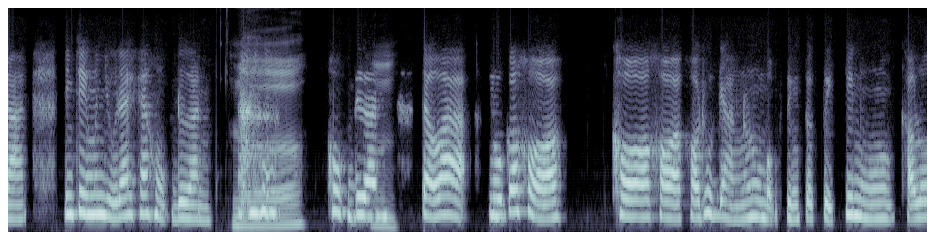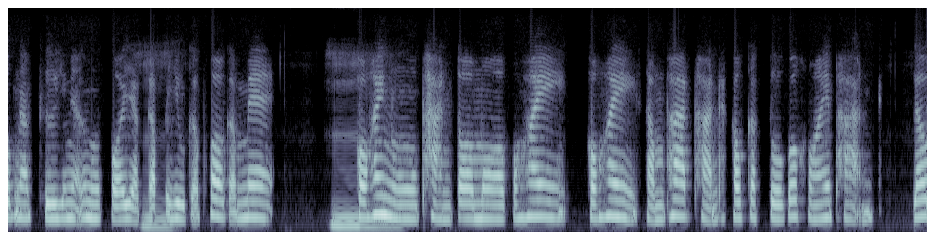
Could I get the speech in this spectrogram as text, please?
การ์ดจริง ๆ มันอยู่ได้แค่หกเดือน เหรอ หกเดือนอืมแต่ว่า หนูก็ขอ ขอขอขอทุกอย่างนะหนูบอกสิ่งศักดิ์สิทธิ์ที่หนูเคารพนับถืออย่างเนี้ยหนูขออยากกลับไปอยู่กับพ่อกับแม่มขอให้หนูผ่านตมขอให้ขอให้สัมภาษณ์ผ่านถ้าเขากักตัวก็ขอให้ผ่าน แล้ว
